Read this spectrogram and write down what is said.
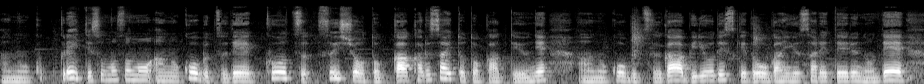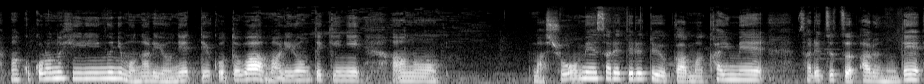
あのクレイってそもそもあの鉱物でクォーツ水晶とかカルサイトとかっていうねあの鉱物が微量ですけど含有されているので、まあ、心のヒーリングにもなるよねっていうことは、まあ、理論的にあの、まあ、証明されてるというか、まあ、解明されつつあるので、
